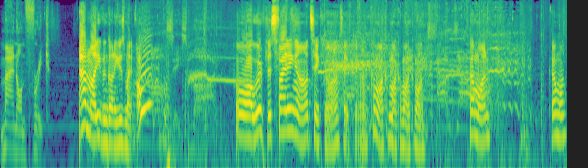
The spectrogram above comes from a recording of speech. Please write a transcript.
Man on freak. I'm not even gonna use my. Oh! Oh, we're fist fighting. Oh, I'll take you. on. I'll take you. on. Come on, come on, come on, come on. Come on. Come on.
